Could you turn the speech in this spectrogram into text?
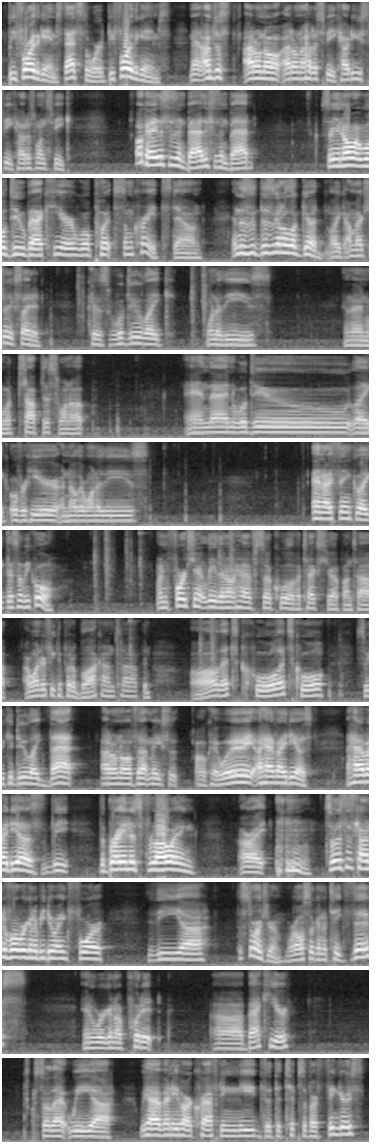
before the games. That's the word. Before the games. Man, I'm just, I don't know, I don't know how to speak. How do you speak? How does one speak? Okay, this isn't bad. This isn't bad. So you know what we'll do back here? We'll put some crates down. And this is, this is going to look good. Like, I'm actually excited. Because we'll do, like, one of these. And then we'll chop this one up. And then we'll do, like, over here, another one of these. And I think, like, this will be cool. Unfortunately, they don't have so cool of a texture up on top. I wonder if you could put a block on top. and Oh, that's cool. That's cool. So we could do, like, that. I don't know if that makes it... Okay, wait, wait, I have ideas. I have ideas. The, the brain is flowing. Alright. so this is kind of what we're going to be doing for the... Uh, the storage room. We're also going to take this and we're going to put it uh, back here so that we uh, we have any of our crafting needs at the tips of our fingers.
